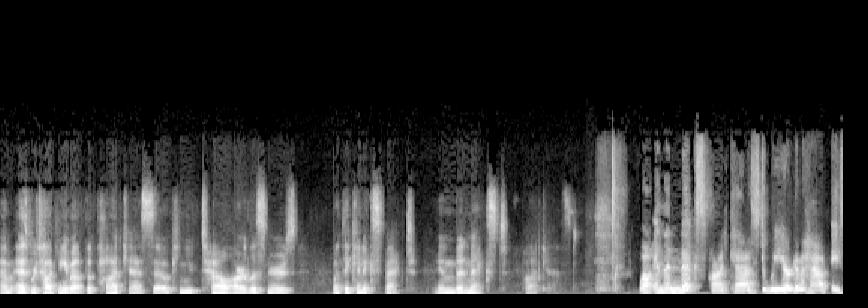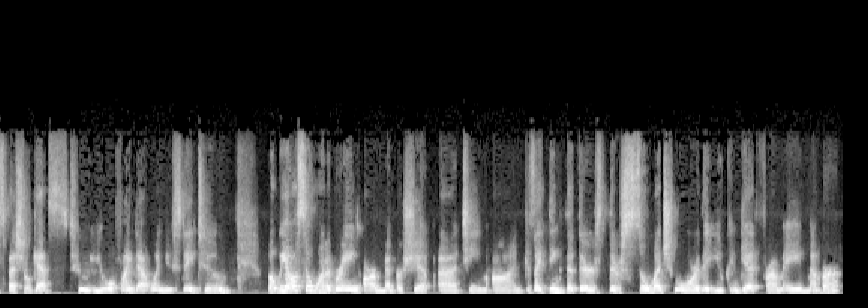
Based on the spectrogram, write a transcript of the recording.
Um, as we're talking about the podcast, though, can you tell our listeners what they can expect in the next podcast? Well, in the next podcast, we are going to have a special guest who you will find out when you stay tuned. But we also want to bring our membership uh, team on because I think that there's there's so much more that you can get from a member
